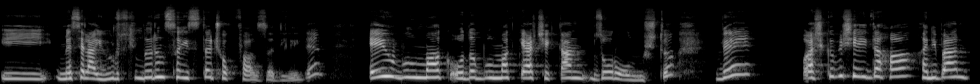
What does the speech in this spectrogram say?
iii, mesela yurtluların sayısı da çok fazla değildi. Ev bulmak, oda bulmak gerçekten zor olmuştu ve başka bir şey daha, hani, ben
